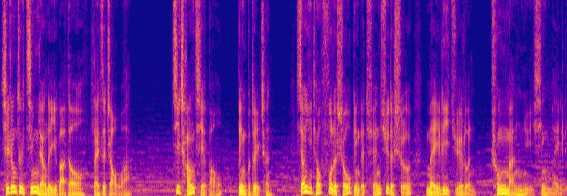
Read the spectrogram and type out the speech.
其中最精良的一把刀来自爪哇，既长且薄，并不对称，像一条附了手柄的蜷曲的蛇，美丽绝伦，充满女性魅力。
